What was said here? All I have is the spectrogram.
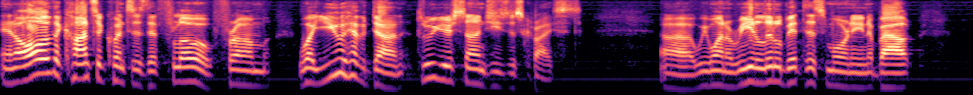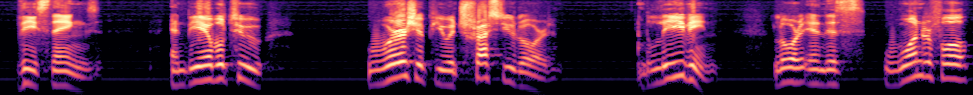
and all of the consequences that flow from what you have done through your Son, Jesus Christ. Uh, we want to read a little bit this morning about these things and be able to worship you and trust you, Lord, believing, Lord, in this wonderful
